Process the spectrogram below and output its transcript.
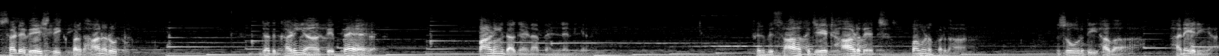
ਸਾਡੇ ਦੇਸ਼ ਦੀ ਇੱਕ ਪ੍ਰਧਾਨ ਰੁੱਤ। ਜਦ ਘੜੀਆਂ ਤੇ ਪੈਰ ਪਾਣੀ ਦਾ ਗਹਿਣਾ ਪਹਿਨ ਲੈਂਦੀਆਂ ਫਿਰ ਵਿਸਾਖ ਜੇਠ ਹਾੜ ਦੇ ਵਿੱਚ ਪਵਨ ਪ੍ਰਧਾਨ, ਜ਼ੋਰ ਦੀ ਹਵਾ, ਹਨੇਰੀਆਂ,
